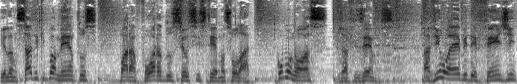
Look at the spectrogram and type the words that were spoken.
e lançado equipamentos para fora do seu sistema solar, como nós já fizemos. A Web defende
